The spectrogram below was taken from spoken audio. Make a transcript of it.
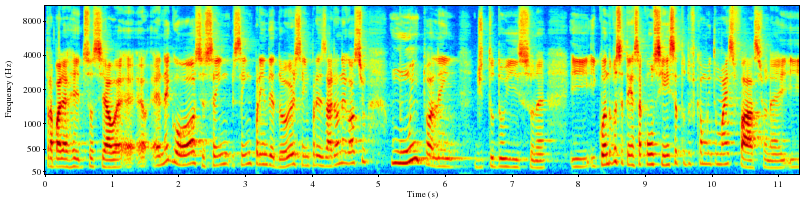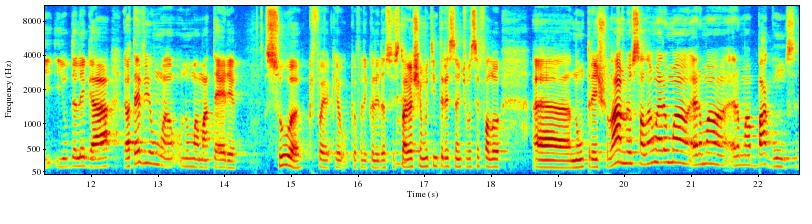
trabalhar rede social, é, é, é, negócio, ser, ser empreendedor, ser empresário é um negócio muito além de tudo isso, né? E, e quando você tem essa consciência, tudo fica muito mais fácil, né? E, e o delegar, eu até vi uma, numa matéria sua, que foi a que eu, que eu falei que eu li da sua história, uhum. eu achei muito interessante, você falou uh, num trecho lá, meu salão era uma, era uma, era uma bagunça.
